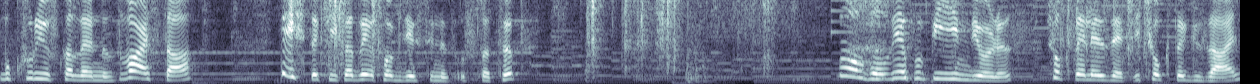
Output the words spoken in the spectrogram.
bu kuru yufkalarınız varsa 5 dakikada yapabilirsiniz ıslatıp. Bol bol yapıp yiyin diyoruz. Çok da lezzetli, çok da güzel.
